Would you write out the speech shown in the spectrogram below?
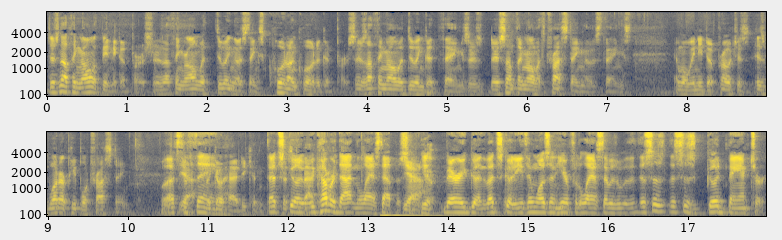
there's nothing wrong with being a good person. There's nothing wrong with doing those things, quote unquote, a good person. There's nothing wrong with doing good things. There's there's something wrong with trusting those things. And what we need to approach is, is what are people trusting? Well, that's yeah, the thing. But go ahead. You can. That's just good. We covered that in the last episode. Yeah. Yeah. Very good. That's good. Ethan wasn't here for the last episode. This is this is good banter.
